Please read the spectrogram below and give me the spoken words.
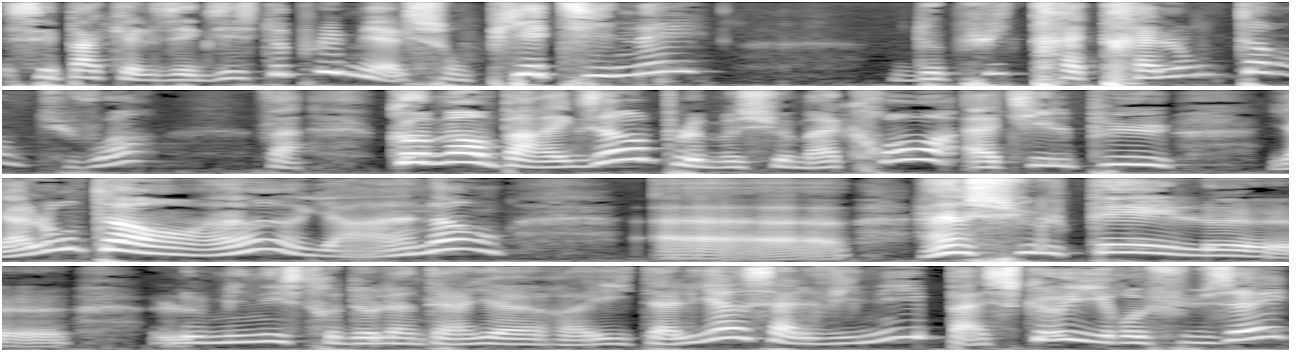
c'est pas qu'elles existent plus, mais elles sont piétinées depuis très très longtemps, tu vois. Enfin, comment, par exemple, M. Macron a-t-il pu, il y a longtemps, hein, il y a un an, euh, insulter le, ministre de l'Intérieur italien, Salvini, parce qu'il refusait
